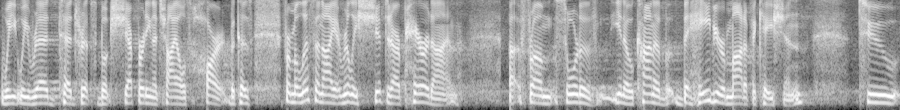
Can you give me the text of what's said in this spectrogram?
we, we read Ted Tripp's book Shepherding a Child's Heart because for Melissa and I it really shifted our paradigm uh, from sort of you know kind of behavior modification to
